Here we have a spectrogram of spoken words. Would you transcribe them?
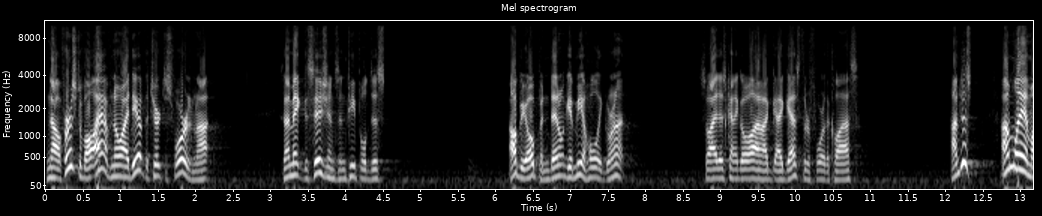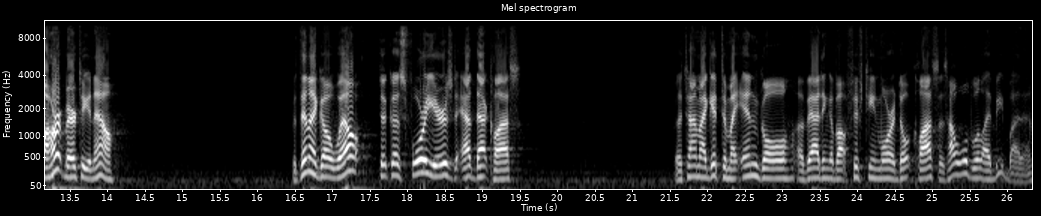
Now, first of all, I have no idea if the church is for it or not. Because I make decisions and people just, I'll be open. They don't give me a holy grunt. So I just kind of go, I, I guess they're for the class. I'm just, I'm laying my heart bare to you now. But then I go, well, took us four years to add that class. By the time I get to my end goal of adding about 15 more adult classes, how old will I be by then?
